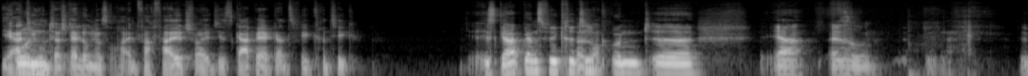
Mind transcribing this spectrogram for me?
Ja, die Und- Unterstellung ist auch einfach falsch, weil es gab ja ganz viel Kritik. Es gab ganz viel Kritik Also. und äh, ja, also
